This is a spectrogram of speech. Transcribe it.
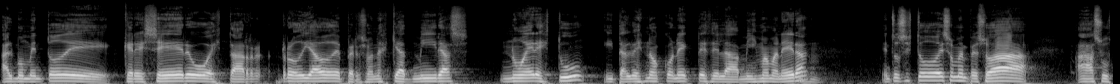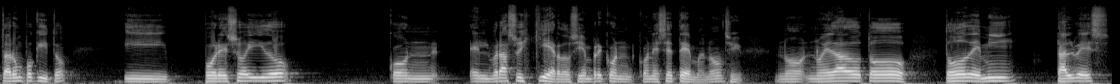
Al momento de crecer o estar rodeado de personas que admiras, no eres tú y tal vez no conectes de la misma manera. Entonces todo eso me empezó a, a asustar un poquito y por eso he ido con el brazo izquierdo, siempre con, con ese tema, ¿no? Sí. no, no he dado todo, todo de mí, tal vez,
